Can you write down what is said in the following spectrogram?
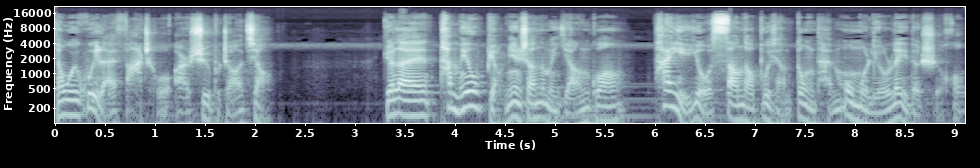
要为未来发愁而睡不着觉。原来他没有表面上那么阳光，他也有丧到不想动弹、默默流泪的时候。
